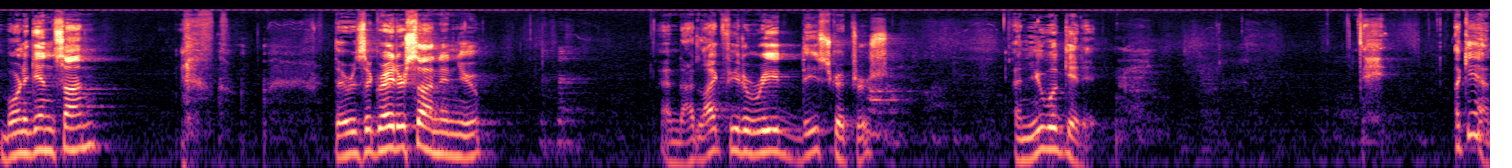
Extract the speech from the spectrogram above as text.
born again son, there is a greater son in you. And I'd like for you to read these scriptures, and you will get it. Again,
